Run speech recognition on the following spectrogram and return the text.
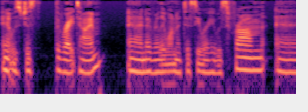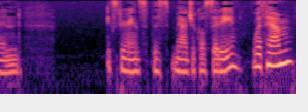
and it was just the right time, and I really wanted to see where he was from and experience this magical city with him,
